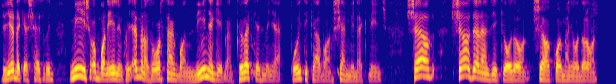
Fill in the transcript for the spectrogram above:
és egy érdekes helyzet, hogy mi is abban élünk, hogy ebben az országban lényegében következménye politikában semminek nincs. Se, a, se az ellenzéki oldalon, se a kormány oldalon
